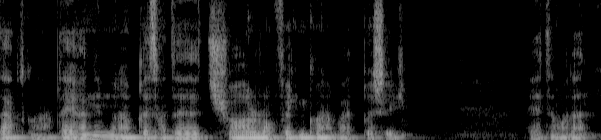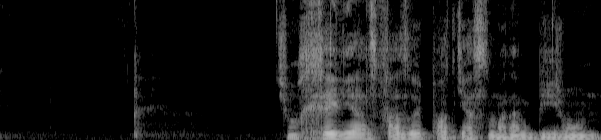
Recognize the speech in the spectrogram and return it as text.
ضبط کنم. دقیقا نمی‌دونم قسمت چهارم فکر می‌کنم باید باشه. احتمالا. چون خیلی از فضای پادکست اومدم بیرون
